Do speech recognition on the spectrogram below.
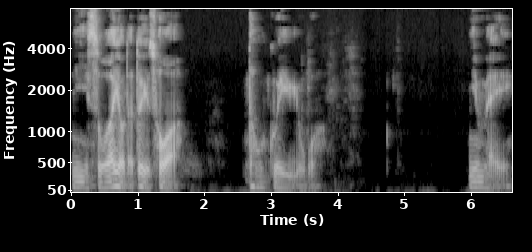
你所有的对错，都归于我，因为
